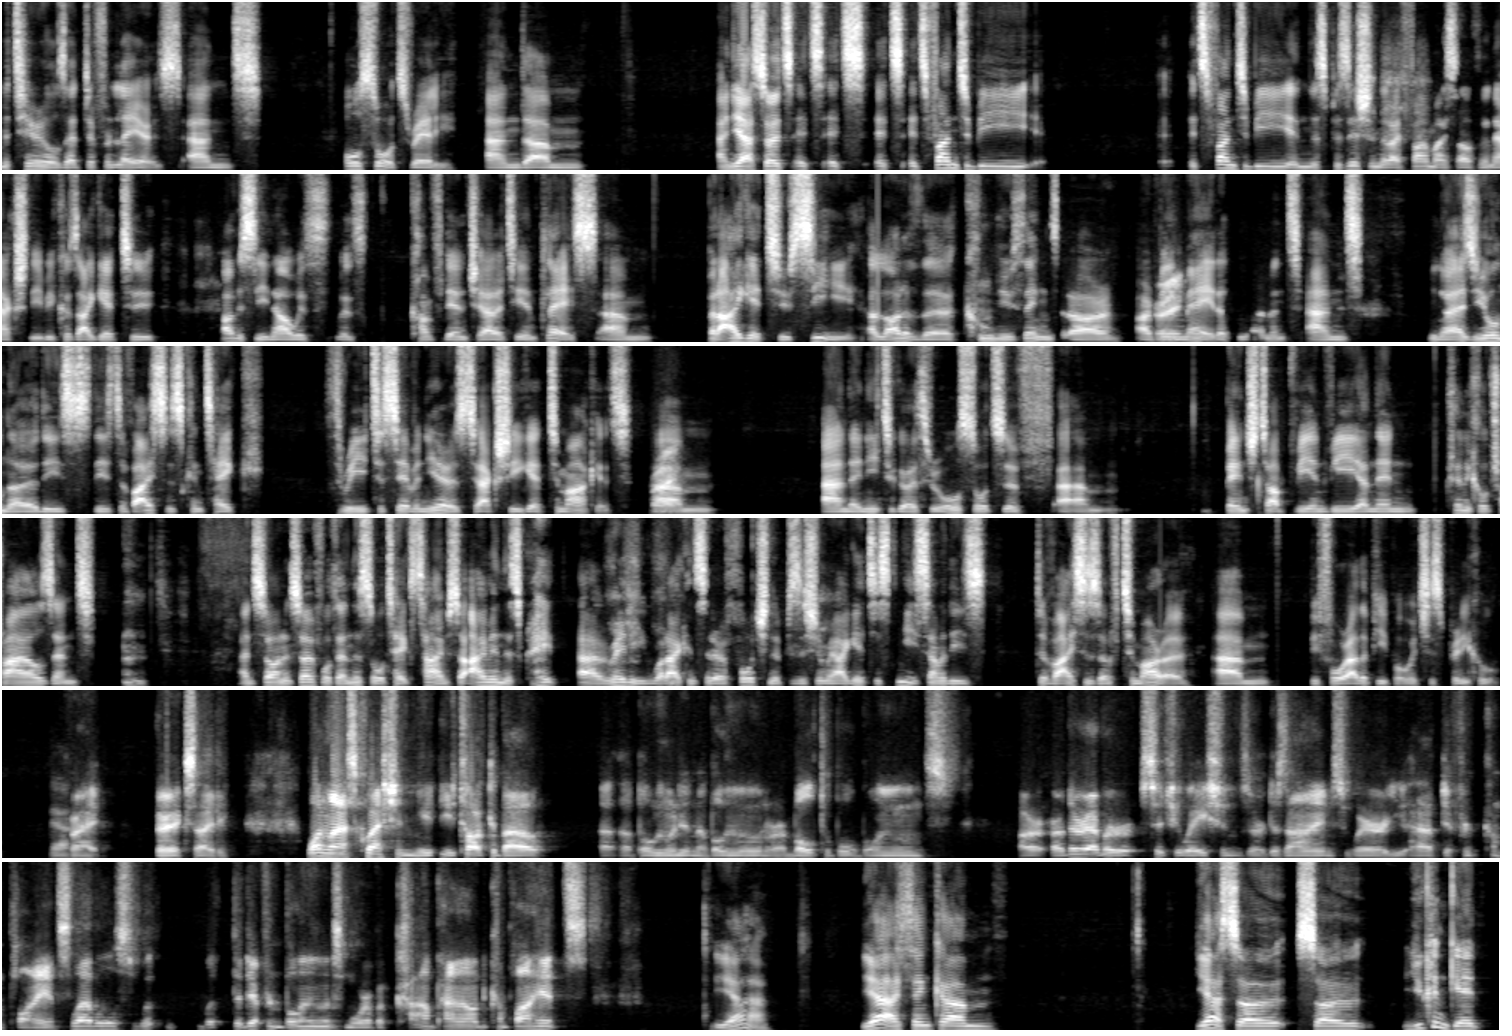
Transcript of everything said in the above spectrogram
materials at different layers and all sorts really. And um, and yeah, so it's it's it's it's it's fun to be it's fun to be in this position that I find myself in actually because I get to obviously now with with confidentiality in place. Um, but I get to see a lot of the cool hmm. new things that are are being right. made at the moment, and you know, as you'll know, these these devices can take three to seven years to actually get to market. Right. Um, and they need to go through all sorts of um, benchtop V&V and then clinical trials and and so on and so forth. And this all takes time. So I'm in this great, uh, really what I consider a fortunate position where I get to see some of these devices of tomorrow um, before other people, which is pretty cool. Yeah. Right. Very exciting. One last question. You, you talked about a, a balloon in a balloon or multiple balloons. Are, are there ever situations or designs where you have different compliance levels with, with the different balloons, more of a compound compliance? Yeah. Yeah, I think um yeah, so so you can get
